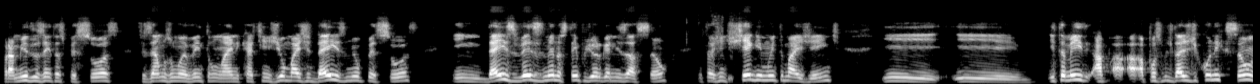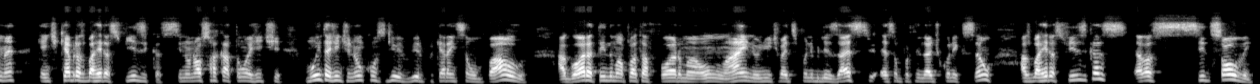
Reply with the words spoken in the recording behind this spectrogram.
para 1.200 pessoas, fizemos um evento online que atingiu mais de 10 mil pessoas em 10 vezes menos tempo de organização. Então a gente chega em muito mais gente e, e, e também a, a, a, possibilidade de conexão, né? Que a gente quebra as barreiras físicas. Se no nosso hackathon a gente, muita gente não conseguiu vir porque era em São Paulo, agora tendo uma plataforma online onde a gente vai disponibilizar esse, essa oportunidade de conexão, as barreiras físicas elas se dissolvem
